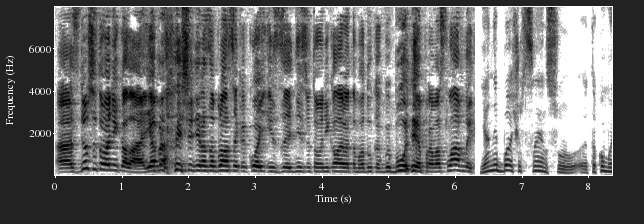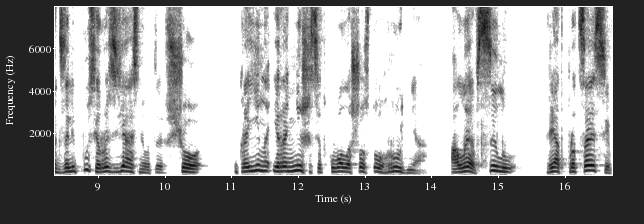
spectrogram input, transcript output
А, С Днем Святого Николая. Я, правда, еще не разобрался, какой из э, Дней Святого Николая в этом году как бы более православный. Я не бачу сенсу е, такому, як Заліпусі, роз'яснювати, що Україна і раніше святкувала 6 грудня, але в силу ряд процесів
